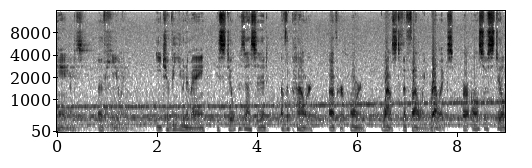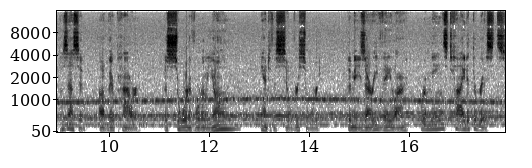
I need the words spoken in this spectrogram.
hands of healing. Each of the Unime is still possessed of the power of her horn, whilst the following relics are also still possessed of their power the Sword of Orleans and the Silver Sword. The Mizari Vela remains tied at the wrists,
